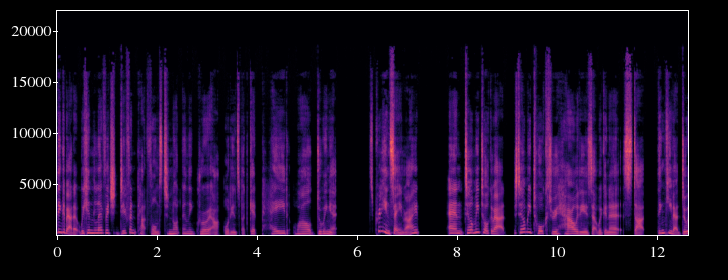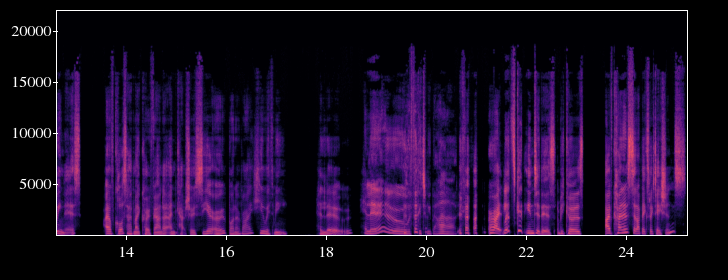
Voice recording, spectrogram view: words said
Think about it. We can leverage different platforms to not only grow our audience, but get paid while doing it. It's pretty insane, right? And to help me talk about, to help me talk through how it is that we're going to start thinking about doing this, I, of course, have my co founder and Capsho COO, Rai, here with me. Hello. Hello. It's good to be back. All right, let's get into this because I've kind of set up expectations.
